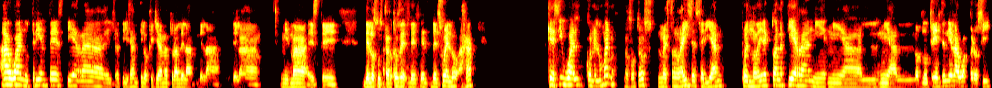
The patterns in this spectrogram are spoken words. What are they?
agua, nutrientes, tierra, el fertilizante y lo que quiera natural de la, de la, de la misma este, de los sustratos del suelo, ajá, que es igual con el humano. Nosotros, nuestras raíces serían, pues no directo a la tierra, ni, ni, ni a los nutrientes, ni el agua, pero sí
